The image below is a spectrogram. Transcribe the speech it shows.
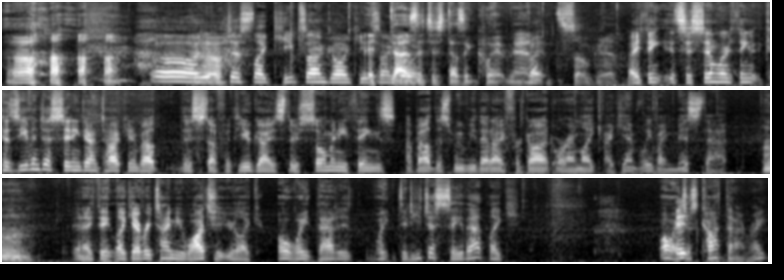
oh, it just like keeps on going, keeps It on does. going. It just doesn't quit, man. But- it's so good. I think it's a similar thing because even just sitting down talking about this stuff with you guys, there's so many things about this movie that I forgot, or I'm like, I can't believe I missed that. Mm. And I think like every time you watch it, you're like, oh wait, that is wait, did he just say that? Like, oh, I It- just caught that, right?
